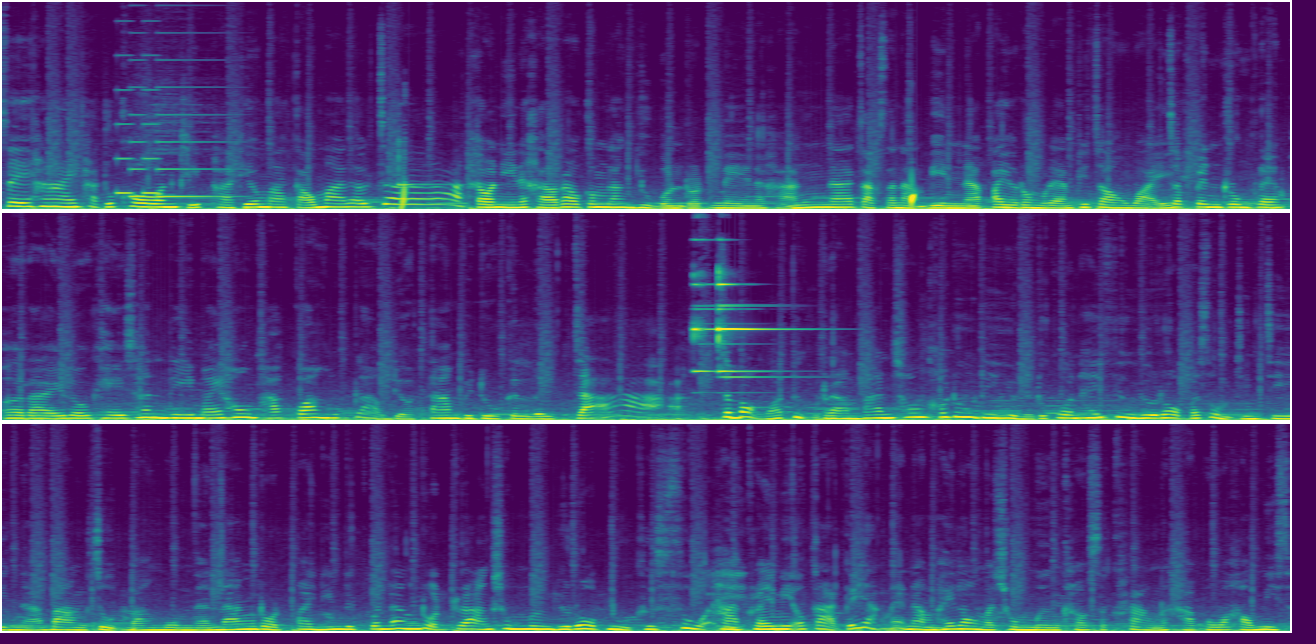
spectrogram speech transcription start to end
เซฮายค่ะทุกคนคลิปพาเที่ยวมาเก๊ามาแล้วจ้า ตอนนี้นะคะเรากำลังอยู่บนรถเมล์นะคะ มุ่งหน้าจากสนามบินนะ ไปโรงแรมที่จองไว้ จะเป็นโรงแรมอะไรโลเคชั่นดีไหมห้องพักกว้างหรือเปล่าเดี๋ยวตามไปดูกันเลยจ้า จะบอกว่าตึกรามบ้านช่องเขาดูดีอยู่นะทุกคนให้ฟิลยุโรปผสมจีนๆนะบางจุดบางมุมนะนั่งรถไปนี่นึกว่านั่งรถรางชมเมืองยุโรปอยู่คือสวยหากใครมีโอกาสก็อยากแนะนำให้ลองมาชมเมืองเขาสักครั้งนะคะ เพราะว่าเขามีเส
